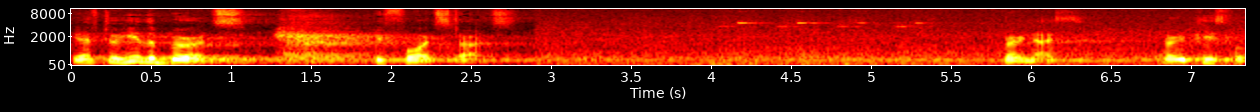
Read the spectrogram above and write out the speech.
you have to hear the birds before it starts. Very nice. Very peaceful.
